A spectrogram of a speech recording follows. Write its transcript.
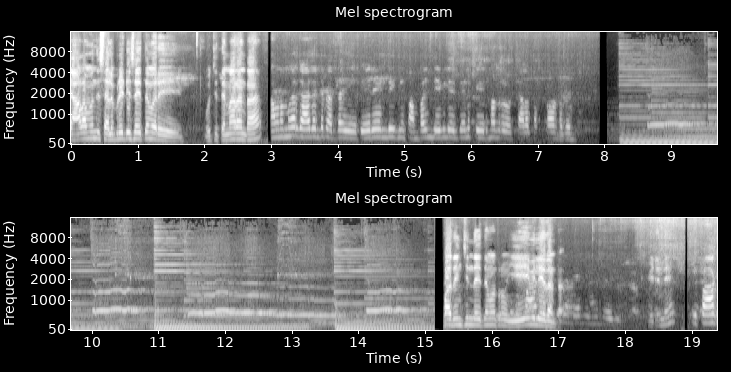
చాలా మంది సెలబ్రిటీస్ అయితే మరి వచ్చి తిన్నారంట. రామణమ్మ గారు కాదంటే పెద్ద పేరేంటి? మేము సంపాదించి ఏమీ లేదు కానీ పేరు మాత్రం చాలా తక్కువ ఉంటుందండి. సంపాదించింది అయితే మాత్రం ఏమి లేదంట. ఈ పాక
